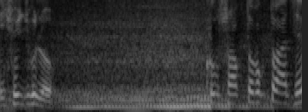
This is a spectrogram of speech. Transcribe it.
এই সুইচগুলো। খুব শক্তপোক্ত আছে।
